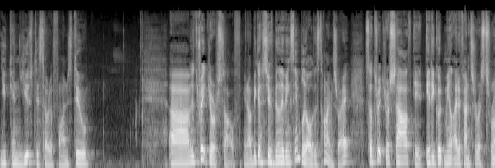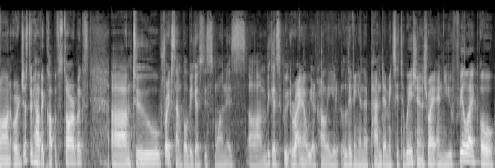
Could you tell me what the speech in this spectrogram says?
you can use this sort of funds to um, treat yourself, you know, because you've been living simply all these times, right? So treat yourself, eat, eat a good meal at a fancy restaurant, or just to have a cup of Starbucks. Um, to, for example, because this one is um, because we, right now we are currently living in a pandemic situations, right? And you feel like, oh,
